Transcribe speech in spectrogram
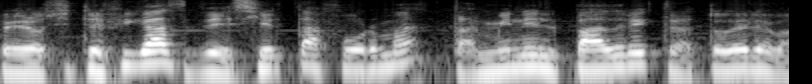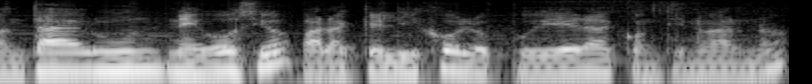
pero si te fijas de cierta forma, también el padre trató de levantar un negocio para que el hijo lo pudiera continuar, ¿no?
